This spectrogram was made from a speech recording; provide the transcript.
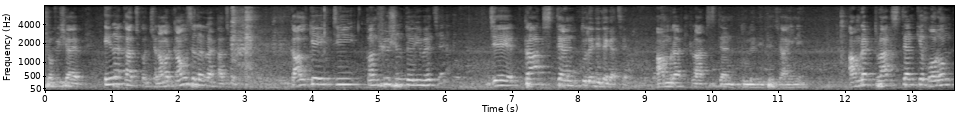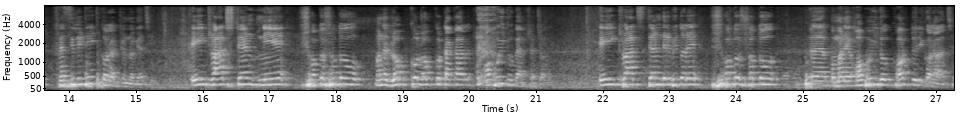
শফি সাহেব, এরা কাজ করছেন, আমার কাউন্সিলররা কাজ করছেন। কালকে একটি কনফিউশন তৈরি হয়েছে যে ট্রাক স্ট্যান্ড তুলে দিতে গেছে। আমরা ট্রাক স্ট্যান্ড তুলে দিতে যাইনি। আমরা ট্রাক স্ট্যান্ডকে বরং ফ্যাসিলিটেট করার জন্য গেছি। এই ট্রাক স্ট্যান্ড নিয়ে শত শত মানে লক্ষ লক্ষ টাকার অবৈধ ব্যবসা চলে। এই ট্রাক স্ট্যান্ডের ভিতরে শত শত মানে অবৈধ ঘর তৈরি করা আছে।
